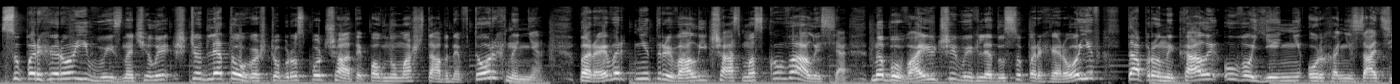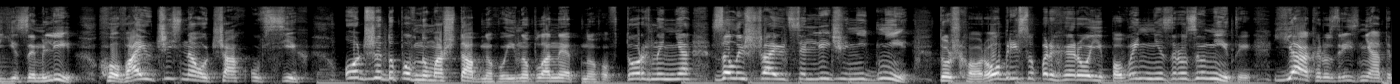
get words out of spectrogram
супергерої визначили, що для того, щоб розпочати повномасштабне вторгнення, перевертні тривалий час маскувалися, набуваючи вигляду супергероїв та проникали у воєнні організації землі, ховаючись на очах у всіх. Отже, до повномасштабного інопланетного вторгнення залишаються лічені дні. Тож хоробрі супергерої повинні зрозуміти, як розрізняти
